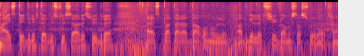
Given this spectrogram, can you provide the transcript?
high speed drift-ებისთვის არის, ვიდრე აი ეს პატარა დაღუნული ადგილებში გამოსასვლელად რა.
